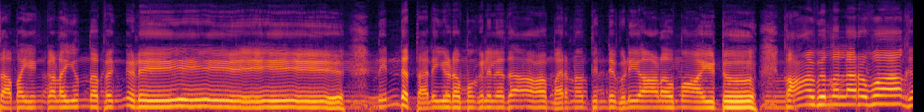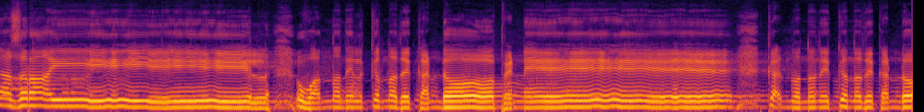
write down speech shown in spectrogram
സമയം കളയുന്ന പെങ്ങളേ നിന്റെ തലയുടെ മുകളിൽ അതാ മരണത്തിന്റെ വിളിയാളവുമായിട്ട് വന്നു നിൽക്കുന്നത് കണ്ടോ പെണ്ണേ? വന്നു നിൽക്കുന്നത് കണ്ടോ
